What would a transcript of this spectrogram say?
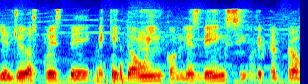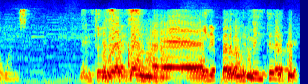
y el Judas Priest de KK Downing con Les Binks y Ripper Owens. Entonces, sería como, independientemente de que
